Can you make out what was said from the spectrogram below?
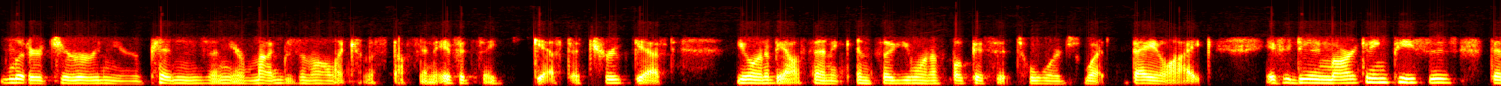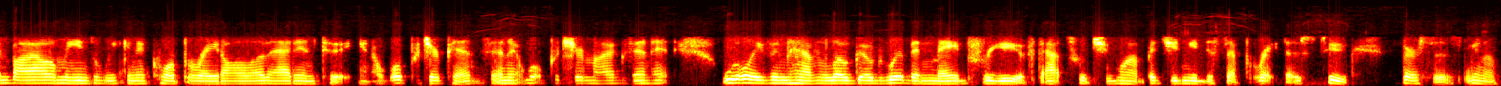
literature and your pins and your mugs and all that kind of stuff in if it's a gift a true gift you want to be authentic. And so you want to focus it towards what they like. If you're doing marketing pieces, then by all means, we can incorporate all of that into it. You know, we'll put your pins in it. We'll put your mugs in it. We'll even have a logoed ribbon made for you if that's what you want, but you need to separate those two versus, you know,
